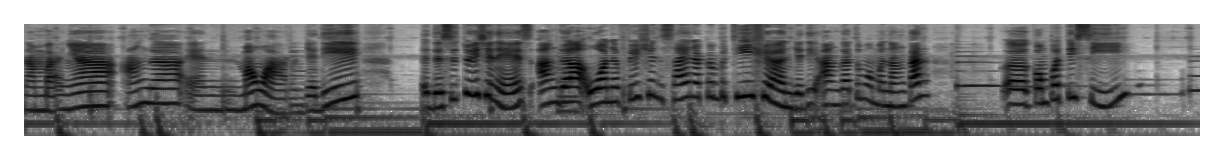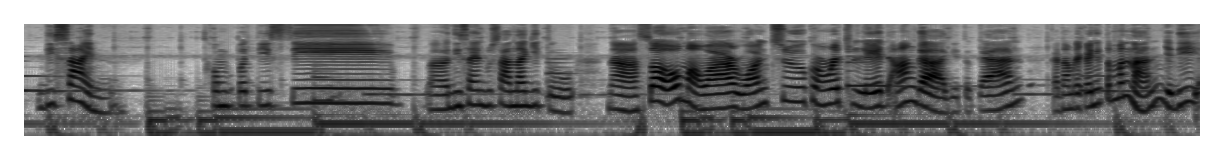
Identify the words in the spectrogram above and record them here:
nambahnya Angga and Mawar. Jadi the situation is Angga won a fashion designer competition. Jadi Angga tuh memenangkan uh, kompetisi desain kompetisi uh, desain busana gitu. Nah, so Mawar want to congratulate Angga gitu kan. Karena mereka ini temenan, jadi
